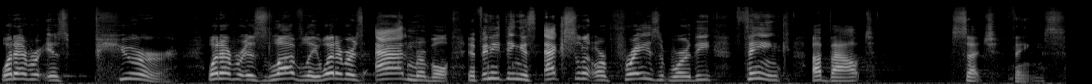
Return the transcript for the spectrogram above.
whatever is pure, whatever is lovely, whatever is admirable, if anything is excellent or praiseworthy, think about such things.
